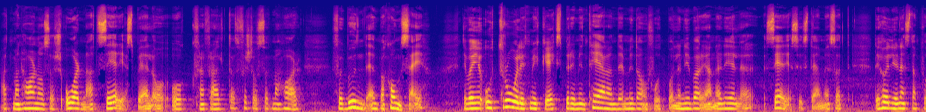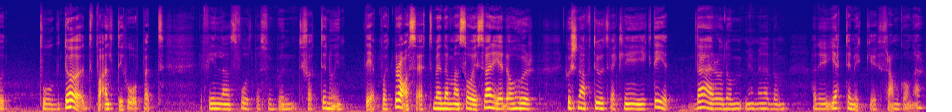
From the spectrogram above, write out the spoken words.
Att man har någon sorts ordnat seriespel och, och framförallt att förstås att man har förbunden bakom sig. Det var ju otroligt mycket experimenterande med damfotbollen i början när det gäller seriesystemet så att det höll ju nästan på att tog död på alltihop. Att Finlands fotbollsförbund skötte nog inte det på ett bra sätt. Medan man såg i Sverige då hur, hur snabbt utvecklingen gick dit där och de, jag menar, de hade ju jättemycket framgångar.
